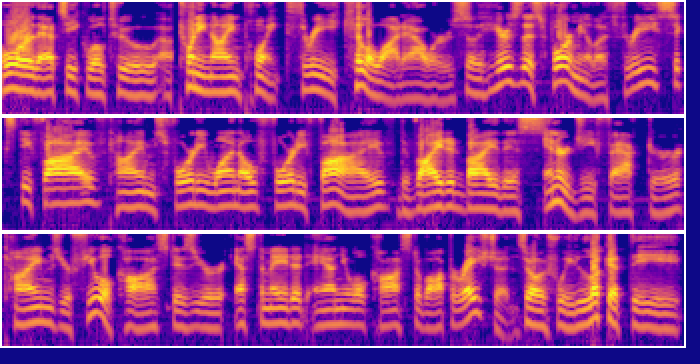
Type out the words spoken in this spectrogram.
or that's equal to uh, 29.3 kilowatt hours. So here's this formula 365 times 41045 divided by this energy factor times your fuel cost is your estimated annual cost of operation. So if we look at the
